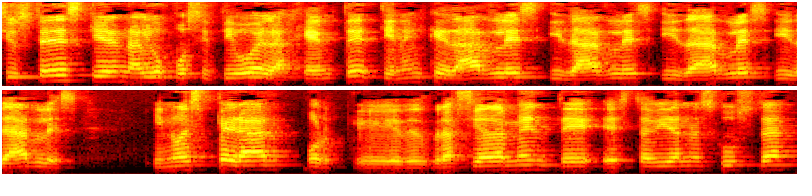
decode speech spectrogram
Si ustedes quieren algo positivo de la gente, tienen que darles y darles y darles y darles. Y no esperar porque desgraciadamente esta vida no es justa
